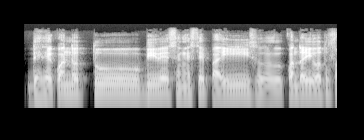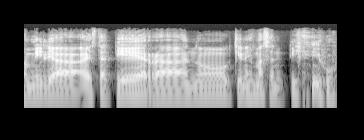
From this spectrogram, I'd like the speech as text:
desde cuándo tú vives en este país, o cuándo llegó tu familia a esta tierra, ¿no? ¿Quién es más antiguo?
